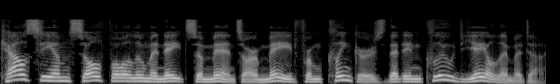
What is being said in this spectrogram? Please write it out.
Calcium sulfoaluminate cements are made from clinkers that include yeelimita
